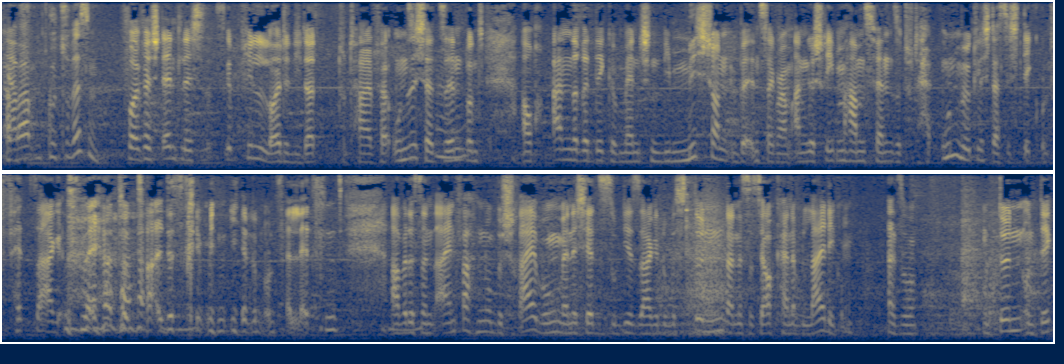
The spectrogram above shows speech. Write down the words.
Aber ja, gut zu wissen. Voll verständlich. Es gibt viele Leute, die da total verunsichert mhm. sind und auch andere dicke Menschen, die mich schon über Instagram angeschrieben haben, es fänden sie total unmöglich, dass ich dick und fett sage. Das wäre ja total diskriminierend und verletzend. Aber das sind einfach nur Beschreibungen. Wenn ich jetzt zu dir sage, du bist dünn, dann ist das ja auch keine Beleidigung. Also und dünn und dick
